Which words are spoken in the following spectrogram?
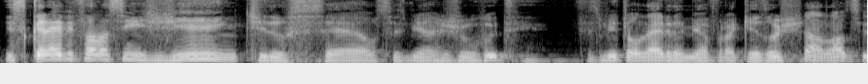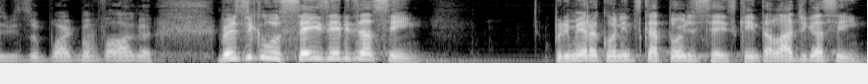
escreve e fala assim: Gente do céu, vocês me ajudem. Vocês me tolerem na minha fraqueza. Oxalá, vocês me suportem. Vamos falar coisa. Versículo 6, ele diz assim. 1 Coríntios 14, 6. Quem está lá, diga assim.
